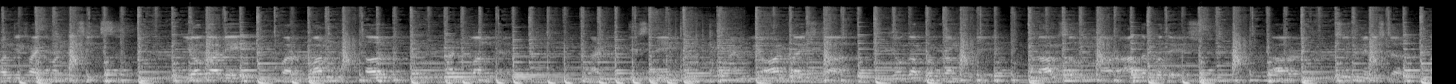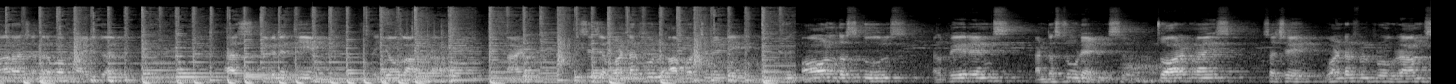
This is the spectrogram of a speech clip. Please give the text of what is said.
25-26 Yoga Day for One Earth and One opportunity to all the schools and parents and the students to organize such a wonderful programs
